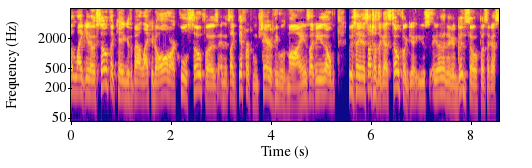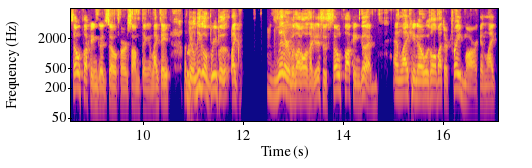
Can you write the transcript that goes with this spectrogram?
But like you know, Sofa King is about like you know all of our cool sofas, and it's like different from chairs in people's minds. Like you know, we say it's not just like a sofa, you, you know, like a good sofa, it's like a so fucking good sofa or something. And like they, like their hmm. legal brief was like littered with like all this like this is so fucking good, and like you know it was all about their trademark, and like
